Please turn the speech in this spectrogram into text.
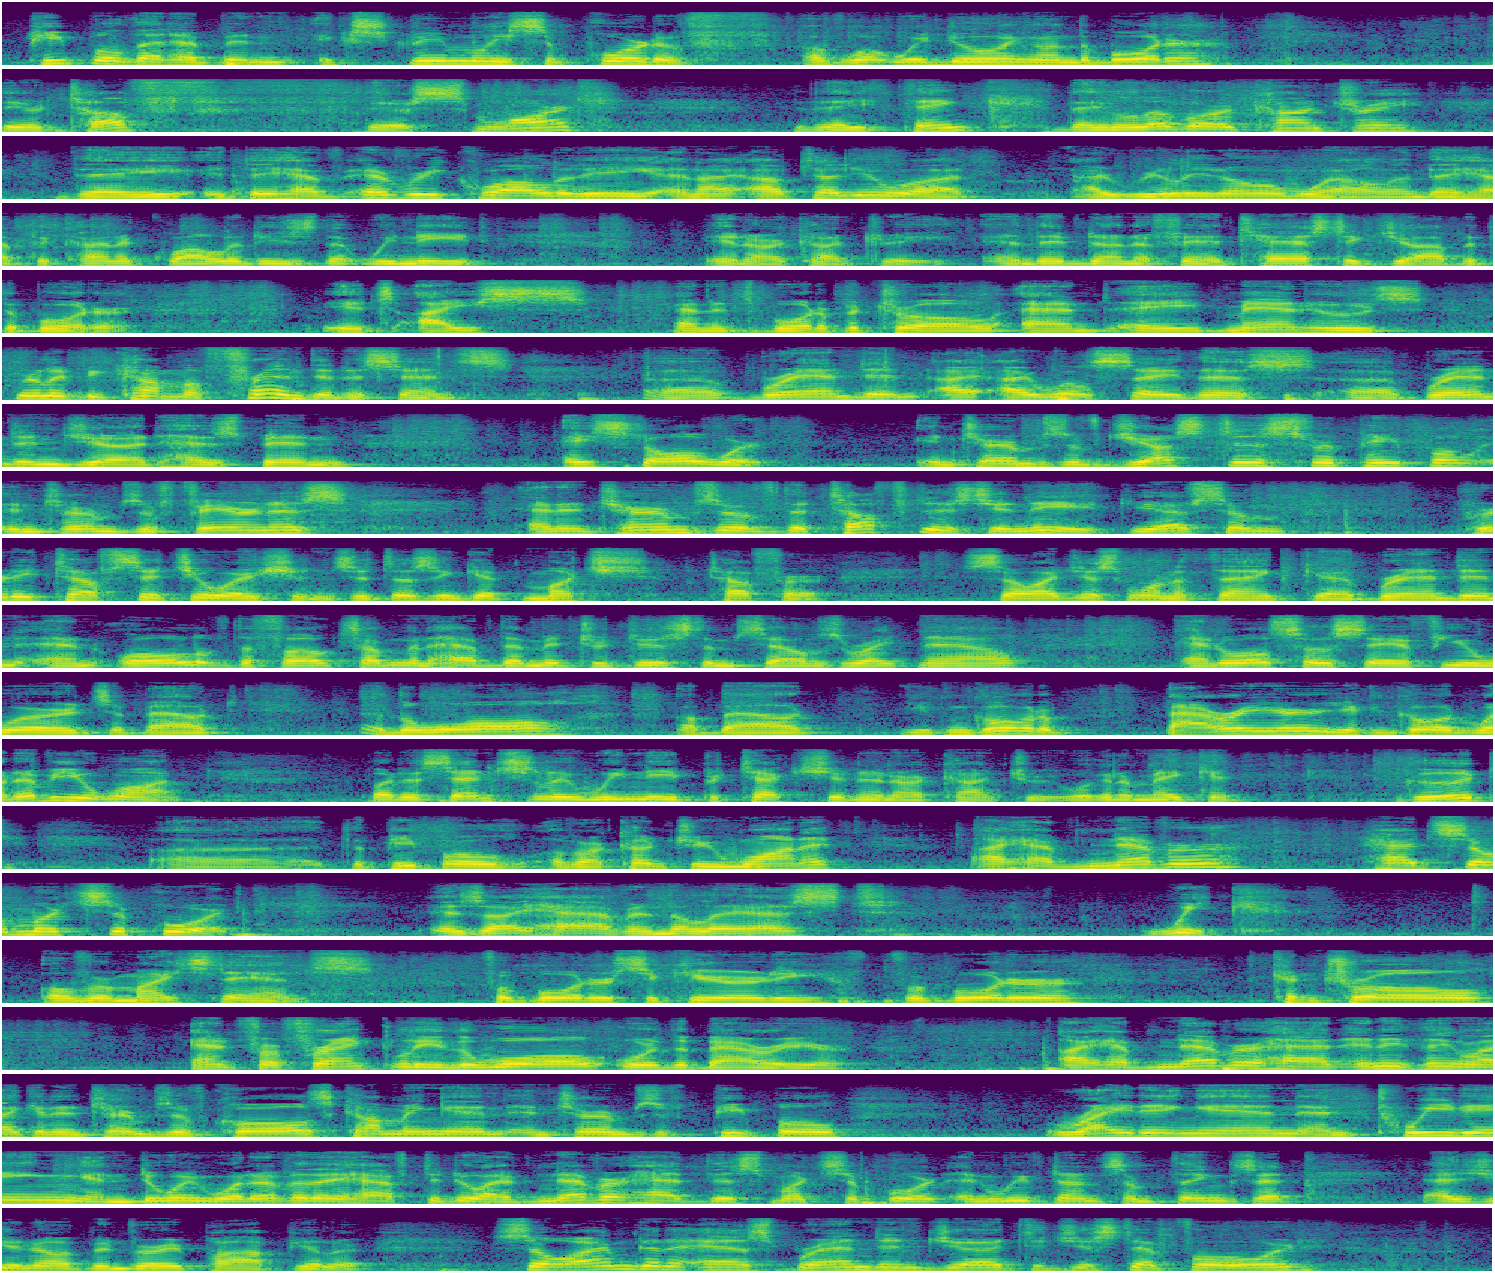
people that have been extremely supportive of what we're doing on the border. They're tough, they're smart, they think, they love our country, they they have every quality, and I, I'll tell you what, I really know them well, and they have the kind of qualities that we need in our country, and they've done a fantastic job at the border. It's ICE and it's Border Patrol, and a man who's really become a friend in a sense, uh, Brandon. I, I, will say this: uh, Brandon Judd has been a stalwart in terms of justice for people, in terms of fairness and in terms of the toughness you need, you have some pretty tough situations. It doesn't get much tougher. So I just want to thank uh, Brandon and all of the folks. I'm going to have them introduce themselves right now and also say a few words about the wall, about you can call it a barrier, you can call it whatever you want. But essentially, we need protection in our country. We're going to make it good. Uh, the people of our country want it. I have never had so much support as I have in the last week over my stance for border security, for border control, and for, frankly, the wall or the barrier. I have never had anything like it in terms of calls coming in, in terms of people writing in and tweeting and doing whatever they have to do. I've never had this much support, and we've done some things that, as you know, have been very popular. So I'm going to ask Brandon Judd to just step forward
